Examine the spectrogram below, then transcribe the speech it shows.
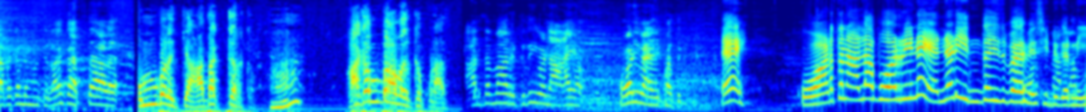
அதக்கண்டு பிணிக்குதான் கத்தாள. பொம்பளைக்கு அடக்க இருக்கும் அகம்பாவ இருக்க கூடாது அந்த மாதிரி இருக்குது இவன் ஆயம். கோடி வாங்கி பார்த்துக்கு ஏய் குடத்தை நல்லா போடுறீன்னா என்னடி இந்த இது பேசிட்டு இருக்க நீ?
